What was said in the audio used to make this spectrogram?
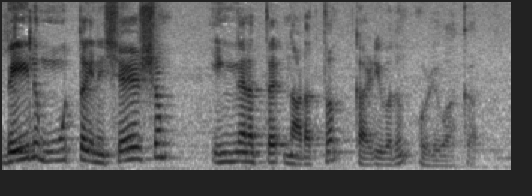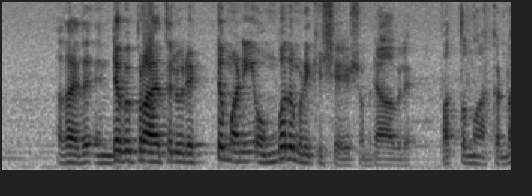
വെയിൽ മൂത്തതിന് ശേഷം ഇങ്ങനത്തെ നടത്തം കഴിവതും ഒഴിവാക്കുക. അതായത് എന്റെ അഭിപ്രായത്തിൽ ഒരു എട്ട് മണി ഒമ്പത് മണിക്ക് ശേഷം രാവിലെ പത്തൊന്നും ആക്കണ്ട.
